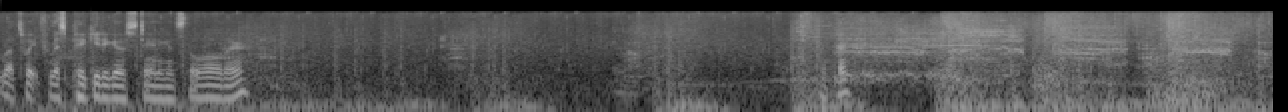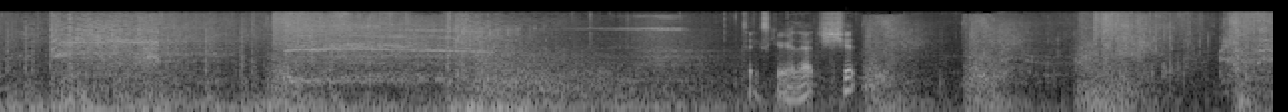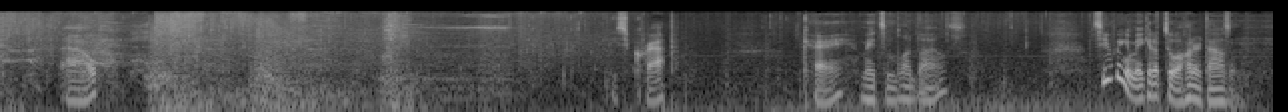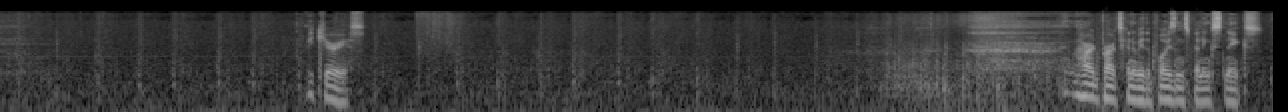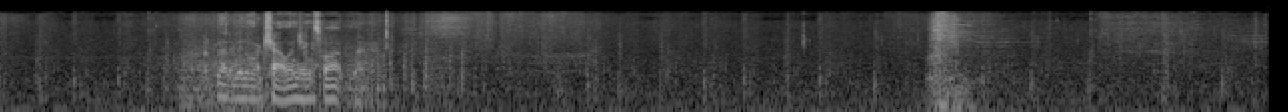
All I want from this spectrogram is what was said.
Let's wait for Miss Piggy to go stand against the wall there. Okay. Takes care of that shit. Ow. Piece of crap. Okay, made some blood vials. Let's see if we can make it up to 100,000. Be curious. The hard part's going to be the poison spinning snakes. That'll be the more challenging spot.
